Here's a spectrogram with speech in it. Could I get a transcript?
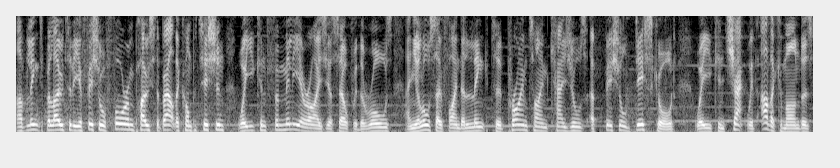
I've linked below to the official forum post about the competition where you can familiarise yourself with the rules and you'll also find a link to Primetime Casuals official discord where you can chat with other commanders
